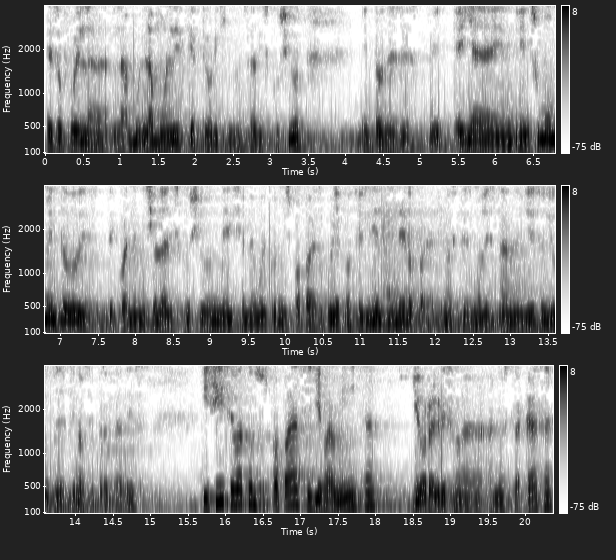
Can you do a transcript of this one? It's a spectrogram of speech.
Eso fue la, la, la molestia que originó esa discusión. Entonces este, ella en, su momento, este, cuando inició la discusión, me dice, me voy con mis papás, voy a conseguir el dinero para que no estés molestando y eso. Y le digo, pues es que no se trata de eso. Y sí, se va con sus papás, se lleva a mi hija, yo regreso a nuestra casa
